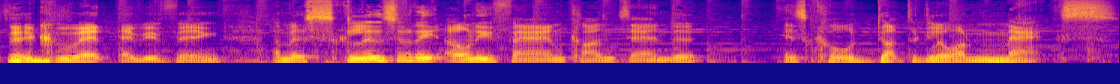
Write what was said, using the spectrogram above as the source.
regret everything. I'm exclusively only fan content. It's called Dr. Gluon Max.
